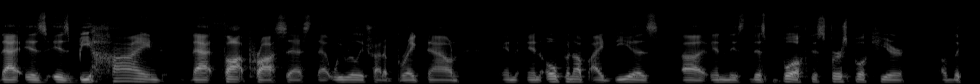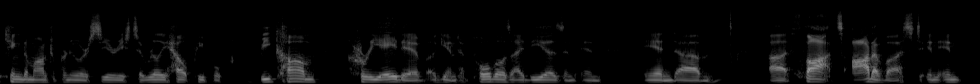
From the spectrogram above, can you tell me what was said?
that is is behind that thought process that we really try to break down and and open up ideas uh, in this this book, this first book here of the Kingdom Entrepreneur series, to really help people become creative again, to pull those ideas and and and um, uh, thoughts out of us, to, and, and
